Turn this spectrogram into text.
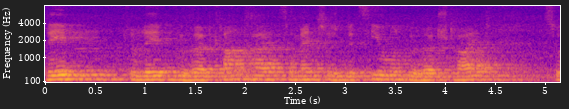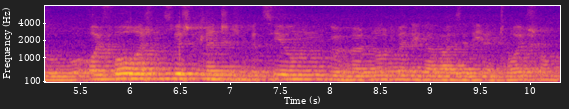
Leben, zum Leben gehört Krankheit, zu menschlichen Beziehungen gehört Streit, zu euphorischen zwischenmenschlichen Beziehungen gehört notwendigerweise die Enttäuschung.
